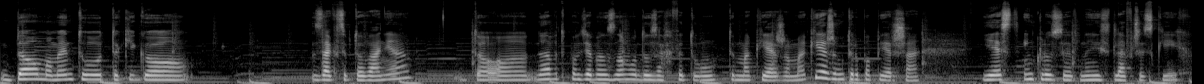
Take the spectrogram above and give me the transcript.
do momentu takiego zaakceptowania, do nawet powiedziałabym znowu do zachwytu tym makijażem. Makijażem, który po pierwsze jest inkluzywny, jest dla wszystkich,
